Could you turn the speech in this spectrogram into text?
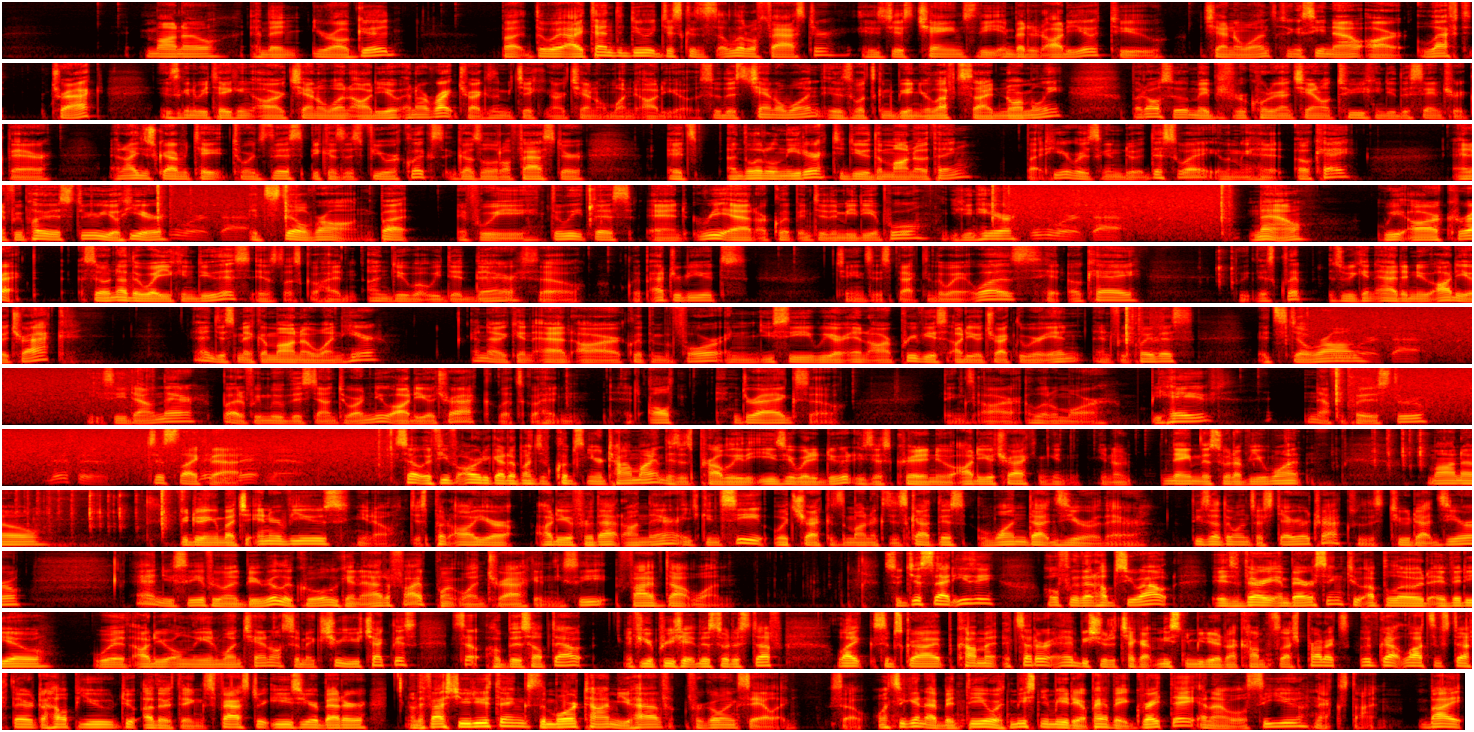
mono, and then you're all good. But the way I tend to do it, just because it's a little faster, is just change the embedded audio to channel one. So you can see now our left track is going to be taking our channel one audio and our right track is going to be taking our channel one audio. So this channel one is what's going to be on your left side normally, but also maybe if you're recording on channel two, you can do the same trick there. And I just gravitate towards this because it's fewer clicks. It goes a little faster. It's a little neater to do the mono thing, but here we're just going to do it this way. And then we hit okay. And if we play this through, you'll hear it's still wrong, but if we delete this and re-add our clip into the media pool, you can hear this is where it's at. Now we are correct. So another way you can do this is let's go ahead and undo what we did there. So clip attributes, change this back to the way it was, hit OK. Delete this clip so we can add a new audio track and just make a mono one here. And now we can add our clip in before and you see we are in our previous audio track that we were in. And if we play this, it's still wrong you see down there. But if we move this down to our new audio track, let's go ahead and hit Alt and drag so things are a little more behaved. Now if we play this through, this is just like that. So if you've already got a bunch of clips in your timeline, this is probably the easier way to do it. Is just create a new audio track and you can you know name this whatever you want. Mono. If you're doing a bunch of interviews, you know, just put all your audio for that on there, and you can see which track is the mono because it's got this 1.0 there. These other ones are stereo tracks with this 2.0. And you see, if we want to be really cool, we can add a 5.1 track and you see 5.1. So just that easy. Hopefully that helps you out. It's very embarrassing to upload a video with audio only in one channel, so make sure you check this. So hope this helped out. If you appreciate this sort of stuff, like, subscribe, comment, etc., and be sure to check out miesnermedia.com slash products. We've got lots of stuff there to help you do other things faster, easier, better. And the faster you do things, the more time you have for going sailing. So once again, I've been Theo with Miesner Media. Have a great day, and I will see you next time. Bye.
